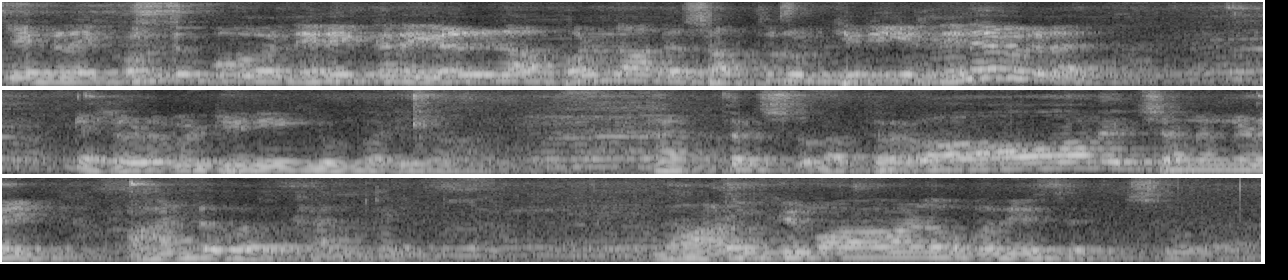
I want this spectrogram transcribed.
எங்களை கொண்டு போக நினைக்கிற எல்லா பொல்லாத சத்துரு கிரிய நினைவுகளை எங்களை விட்டு நீங்கும் நீங்கும்படியா கர்த்தர் சொல்ல திரளான ஜனங்களை ஆண்டவர் கண்டு இந்த ஆரோக்கியமான உபதேசத்தை சொல்றார்.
